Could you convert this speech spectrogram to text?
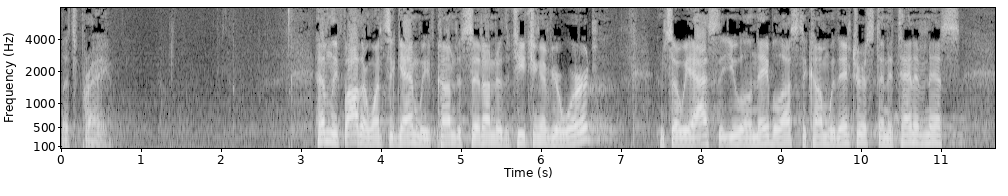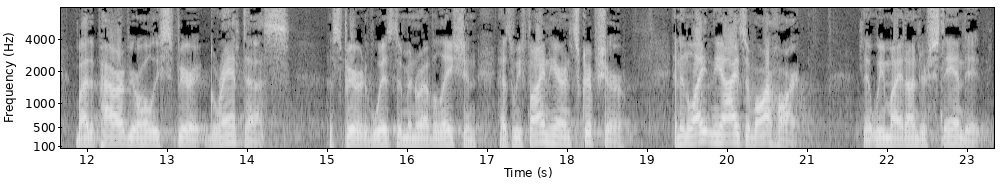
Let's pray. Heavenly Father, once again, we've come to sit under the teaching of your word. And so we ask that you will enable us to come with interest and attentiveness by the power of your Holy Spirit. Grant us a spirit of wisdom and revelation as we find here in Scripture and enlighten the eyes of our heart that we might understand it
